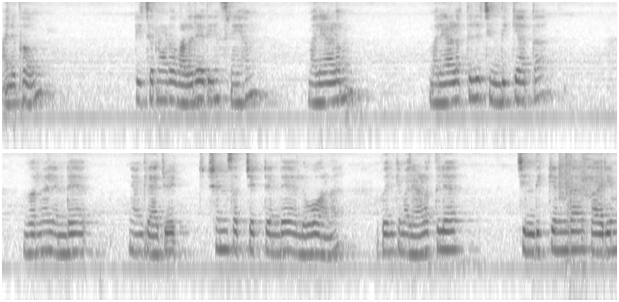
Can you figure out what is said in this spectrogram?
അനുഭവം. ടീച്ചറിനോട് വളരെയധികം സ്നേഹം. മലയാളം മലയാളത്തിൽ ചിന്തിക്കാത്ത എന്ന് പറഞ്ഞാൽ എന്റെ ഞാൻ ഗ്രാജുവേഷൻ സബ്ജക്റ്റ് എന്റെ ലോ ആണ്. അപ്പോൾ എനിക്ക് മലയാളത്തിൽ ചിന്തിക്കേണ്ട കാര്യം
